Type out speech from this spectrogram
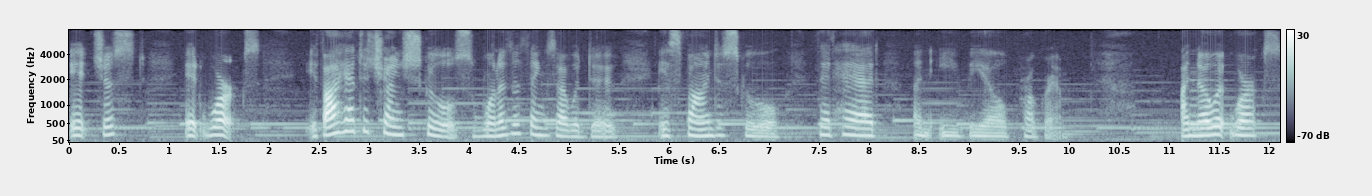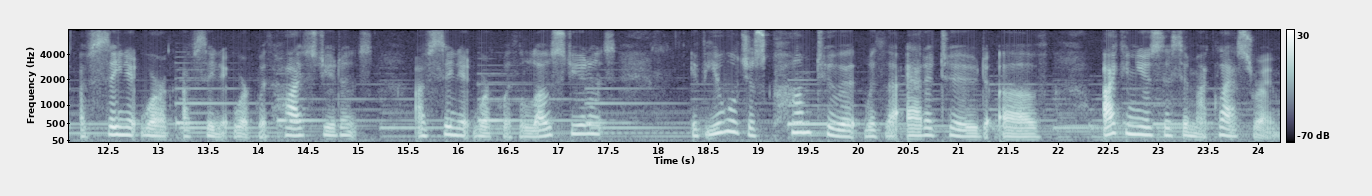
It just it works. If I had to change schools, one of the things I would do is find a school that had an EBL program. I know it works. I've seen it work. I've seen it work with high students. I've seen it work with low students. If you will just come to it with the attitude of, I can use this in my classroom.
